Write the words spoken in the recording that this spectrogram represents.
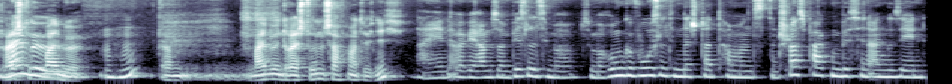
Drei Malmö. Stunden Malmö. Mhm. Ähm, Malmö in drei Stunden schafft man natürlich nicht. Nein, aber wir haben so ein bisschen, sind wir, sind wir rumgewuselt in der Stadt, haben uns den Schlosspark ein bisschen angesehen,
